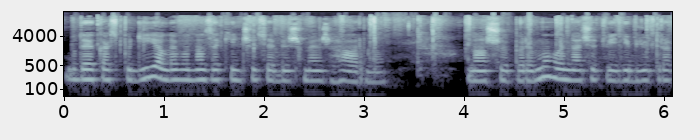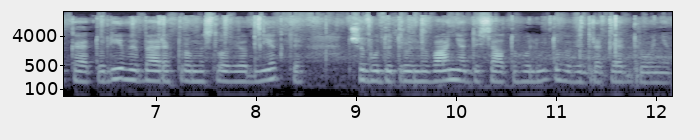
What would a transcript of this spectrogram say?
Буде якась подія, але вона закінчиться більш-менш гарно. Нашою перемогою, значить, відіб'ють ракету. Лівий берег промислові об'єкти. Чи будуть руйнування 10 лютого від ракет дронів.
